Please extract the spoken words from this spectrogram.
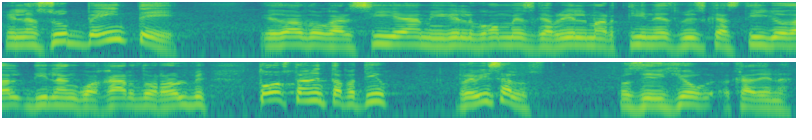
en la sub-20. Eduardo García, Miguel Gómez, Gabriel Martínez, Luis Castillo, Dylan Guajardo, Raúl. Todos están en Tapatío. Revísalos. Los dirigió Cadena.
